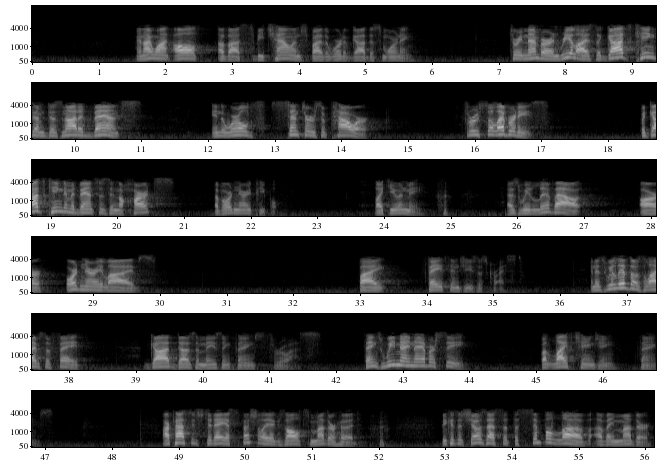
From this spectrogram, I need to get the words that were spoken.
And I want all of us to be challenged by the Word of God this morning. To remember and realize that God's kingdom does not advance in the world's centers of power through celebrities. But God's kingdom advances in the hearts of ordinary people, like you and me, as we live out our ordinary lives by faith in Jesus Christ. And as we live those lives of faith, God does amazing things through us. Things we may never see, but life changing things. Our passage today especially exalts motherhood because it shows us that the simple love of a mother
